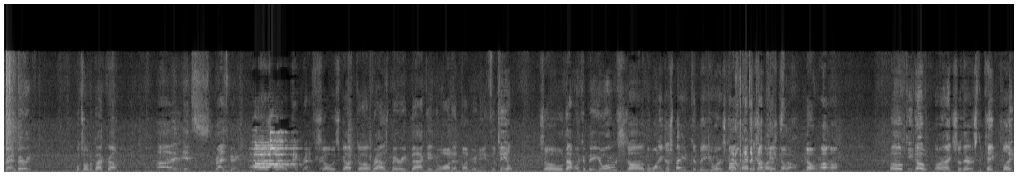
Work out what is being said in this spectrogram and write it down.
cranberry. What's on the background? Uh, it's raspberry. Raspberry. Pink raspberry. So it's got uh, raspberry backing on it underneath the teal. So that one could be yours. Uh, the one he just made could be yours. You don't get the cupcakes, know. though. No, uh-uh. Okie doke. All right, so there's the cake plate.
